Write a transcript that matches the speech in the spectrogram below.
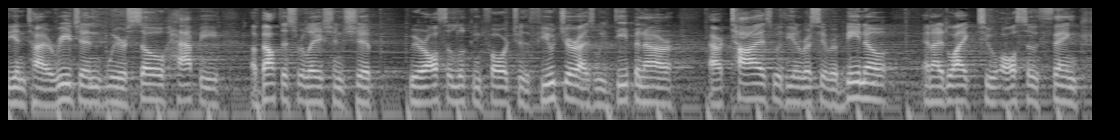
the entire region. We are so happy about this relationship. We are also looking forward to the future as we deepen our, our ties with the University of Urbino. And I'd like to also thank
